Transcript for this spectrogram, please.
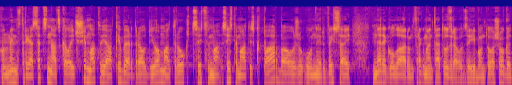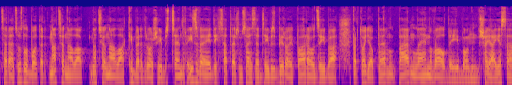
Un ministrijā secināts, ka līdz šim Latvijā kiberdraudu jomā trūkst sistemā, sistemātisku pārbaužu un ir visai neregulāra un fragmentēta uzraudzība. Un to šogad cerēts uzlabot ar Nacionālā, Nacionālā kiberdrošības centra izveidi satversmes aizsardzības biroja pāraudzībā. Par to jau pērn, pērn lēma valdība. Un šajā iesā,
